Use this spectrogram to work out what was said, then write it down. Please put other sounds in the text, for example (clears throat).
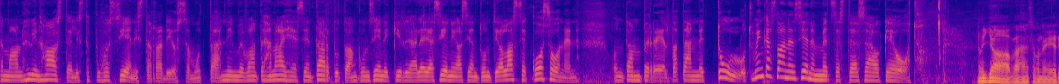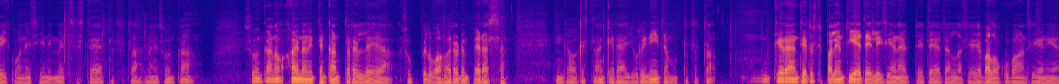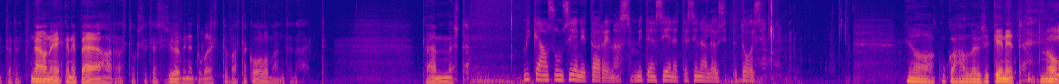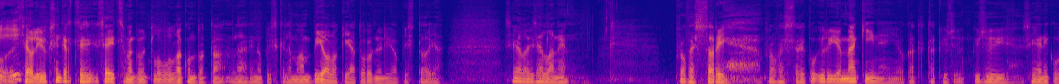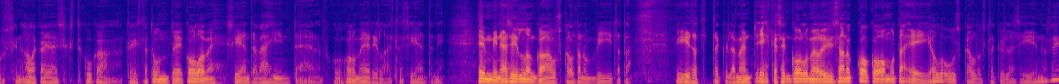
Tämä on hyvin haasteellista puhua sienistä radiossa, mutta niin me vaan tähän aiheeseen tartutaan, kun sienikirjailija ja sieniasiantuntija Lasse Kosonen on Tampereelta tänne tullut. Minkälainen sienen metsästäjä sä oikein oot? No jaa, vähän semmoinen erikoinen sienimetsästäjä, että tota, mä en suinkaan, suinkaan ole aina niiden kanttarelle ja suppiluvahveroiden perässä, enkä oikeastaan kerää juuri niitä, mutta tota, kerään tietysti paljon tieteellisiä näytteitä ja tällaisia ja valokuvaan sieniä, että nämä on ehkä ne pääharrastukset ja se syöminen tulee sitten vasta kolmantena, että tämmöistä. Mikä on sun sienitarinas? Miten sienet ja sinä löysitte toisenne? Jaa, kukahan löysi kenet? No niin. se oli yksinkertaisesti 70-luvulla, kun tota, lähdin opiskelemaan biologiaa Turun yliopistoon ja siellä oli sellainen professori, professori kuin Yrjö Mäkinen, joka tota kysy, kysyi sienikurssin alkajaiseksi, että kuka teistä tuntee kolme sientä vähintään, kolme erilaista sientä, niin en minä silloinkaan uskaltanut viitata, viitata että kyllä mä nyt ehkä sen kolme olisin saanut kokoon, mutta ei ollut uskallusta kyllä siihen. No se,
